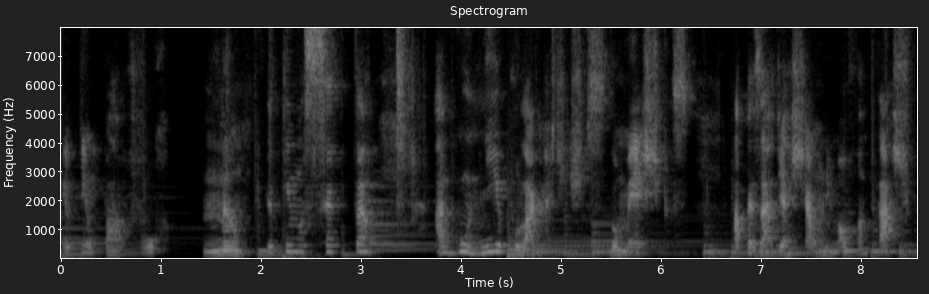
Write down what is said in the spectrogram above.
eu tenho pavor. Não, eu tenho uma certa agonia por lagartixas domésticas, apesar de achar um animal fantástico,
